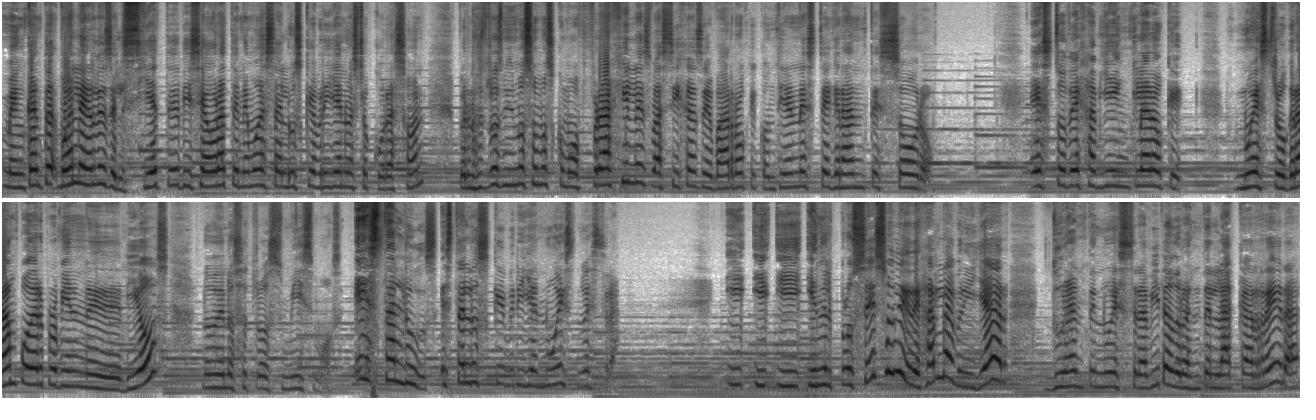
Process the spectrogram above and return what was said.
me encanta, voy a leer desde el 7, dice, ahora tenemos esta luz que brilla en nuestro corazón, pero nosotros mismos somos como frágiles vasijas de barro que contienen este gran tesoro. Esto deja bien claro que nuestro gran poder proviene de Dios, no de nosotros mismos. Esta luz, esta luz que brilla no es nuestra. Y, y, en el proceso de dejarla brillar durante nuestra vida, durante la carrera,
